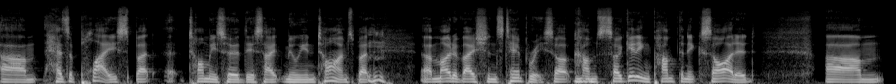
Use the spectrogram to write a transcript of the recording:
um, has a place. But uh, Tommy's heard this eight million times. But uh, motivation's temporary, so it comes. So getting pumped and excited. Um,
